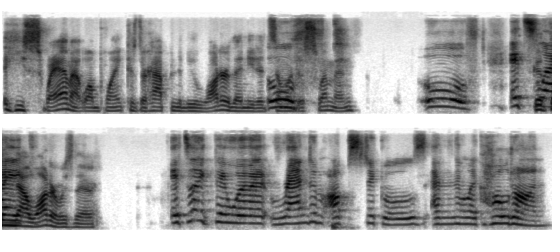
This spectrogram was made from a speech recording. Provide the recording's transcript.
He swam at one point because there happened to be water that needed Oof. someone to swim in. Oof. It's good like, thing that water was there. It's like there were random obstacles and they're like hold on.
